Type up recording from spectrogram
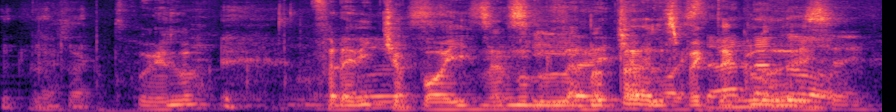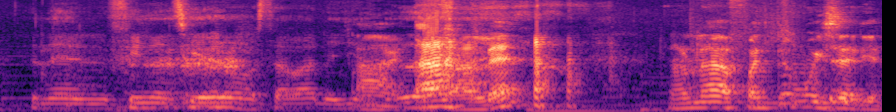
Exacto. Freddy Pues, Chapoy, sí, sí, la Freddy nota del Chapoy. Espectáculo. de- sí. en el financiero, estaba leyendo. Ah, dale. Una fuente muy seria.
